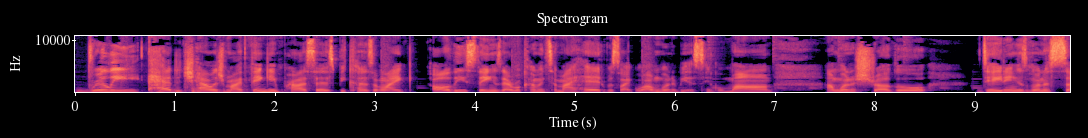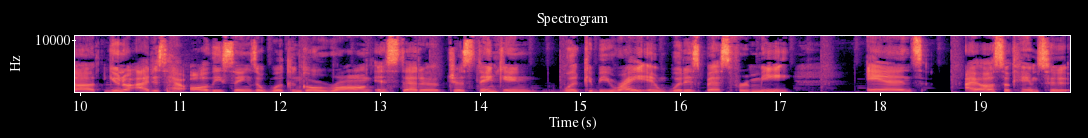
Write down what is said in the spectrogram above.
really had to challenge my thinking process because I'm like, all these things that were coming to my head was like, well, I'm going to be a single mom. I'm going to struggle. Dating is going to suck. You know, I just had all these things of what can go wrong instead of just thinking what could be right and what is best for me. And I also came to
